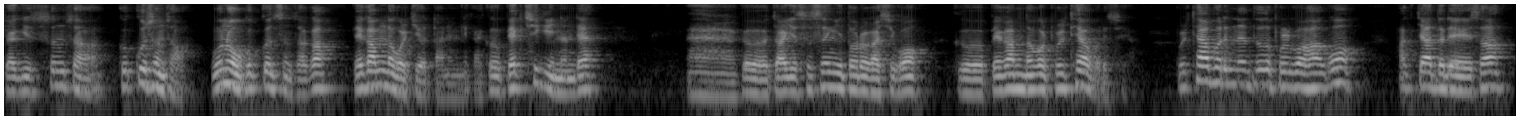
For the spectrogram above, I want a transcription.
자기 선사 극구 선사 원호 극근 선사가 백암록을 지었다 아닙니까? 그 백칙이 있는데 아, 그 자기 스승이 돌아가시고 그 백암록을 불태워 버렸어요. 불태워 버렸는데도 불구하고 학자들에 의해서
